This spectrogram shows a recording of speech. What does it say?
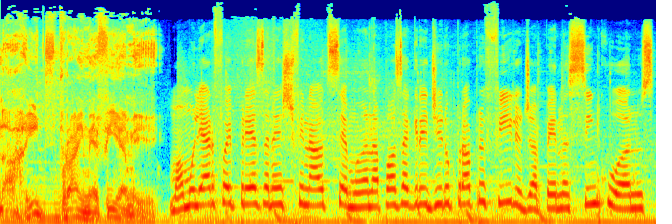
na Hits Prime FM. Uma mulher foi presa neste final de semana após agredir o próprio filho de apenas 5 anos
